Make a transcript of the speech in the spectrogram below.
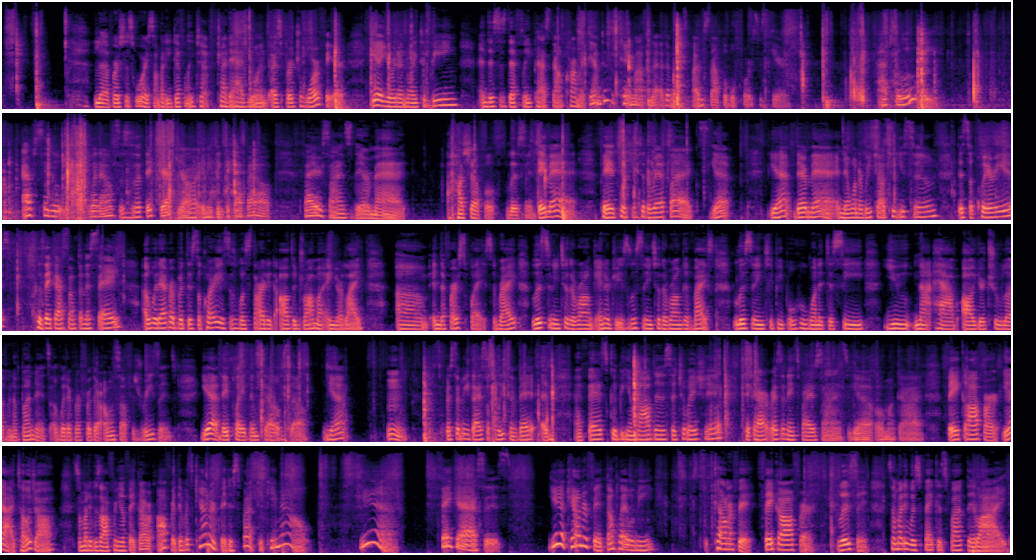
Love versus war. Somebody definitely tried to have you in a spiritual warfare. Yeah, you're an anointed being, and this is definitely passed down karma. Damn, this came out in the other ones. Unstoppable forces here. Absolutely. Absolutely. What else? This is a thick deck, y'all. Anything to pop out. Fire signs, they're mad. I shuffle. Listen, they mad. Pay attention to the red flags. Yep. Yep, they're mad and they want to reach out to you soon. This Aquarius, because they got something to say or whatever. But this Aquarius is what started all the drama in your life um, in the first place, right? Listening to the wrong energies, listening to the wrong advice, listening to people who wanted to see you not have all your true love and abundance or whatever for their own selfish reasons. Yeah, they played themselves though. Yeah. Mm. For some of you guys, the police and vet and, and feds could be involved in a situation. Check out resonates fire signs. Yeah. Oh my God. Fake offer. Yeah, I told y'all. Somebody was offering you a fake offer. There was counterfeit as fuck. It came out. Yeah. Fake asses. Yeah, counterfeit. Don't play with me. Counterfeit. Fake offer. Listen, somebody was fake as fuck. They lied.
